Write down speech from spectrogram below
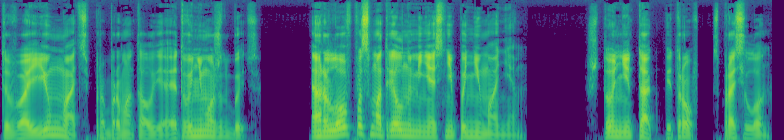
«Твою мать!» — пробормотал я. «Этого не может быть». Орлов посмотрел на меня с непониманием. «Что не так, Петров?» — спросил он.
